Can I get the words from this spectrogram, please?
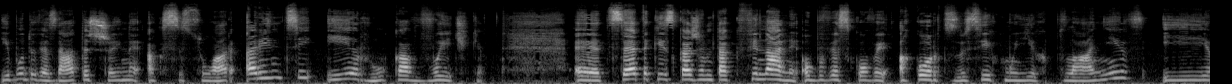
і буду в'язати шийний аксесуар арінці і рукавички. Е, це такий, скажімо так, фінальний обов'язковий акорд з усіх моїх планів, і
